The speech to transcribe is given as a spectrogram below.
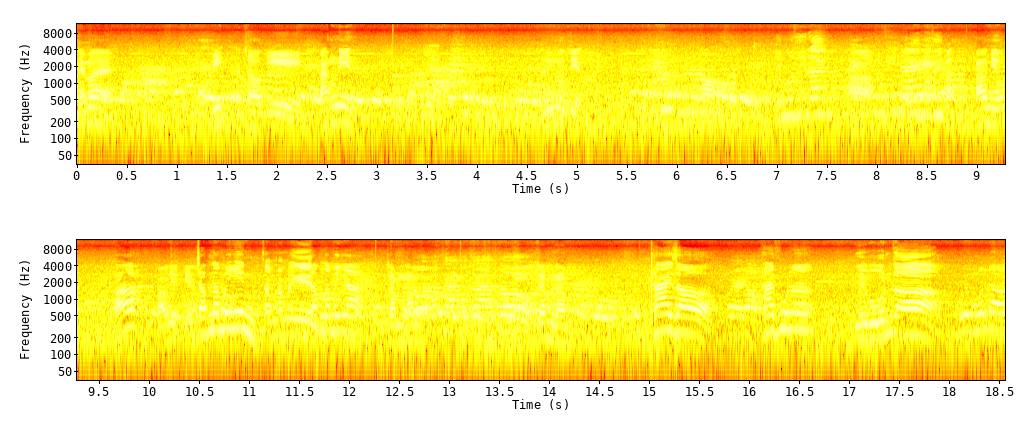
Ơi biết 저기 빵린 리무진 Limousine đây à, ba, bao nhiêu Hả? bao nhiêu tiền 150 nghìn 150 nghìn 150 nghìn trăm lăm Ừ, trăm lăm 2 giờ 2 phút nữa 14 giờ 14 giờ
